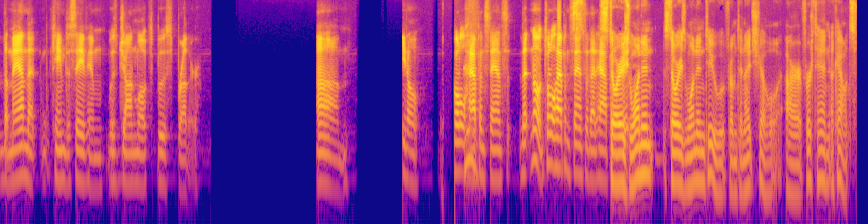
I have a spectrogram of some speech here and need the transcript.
the man that came to save him was John Wilkes Booth's brother. Um, you know, total happenstance that no total happenstance that that happened. Stories right? one and stories one and two from tonight's show are firsthand accounts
